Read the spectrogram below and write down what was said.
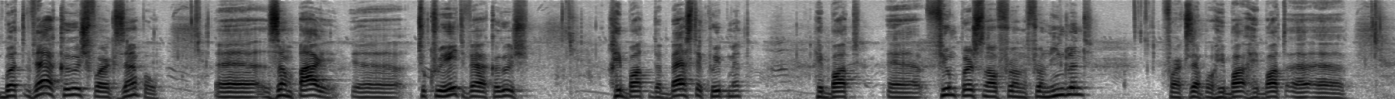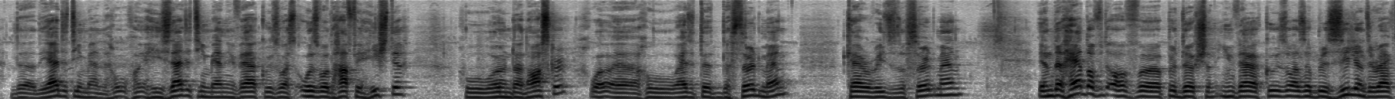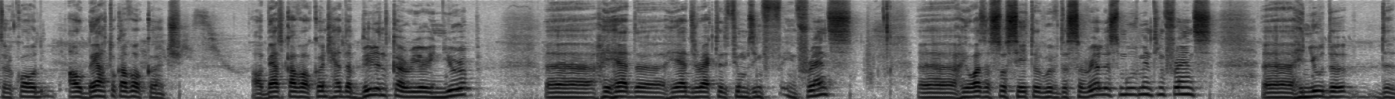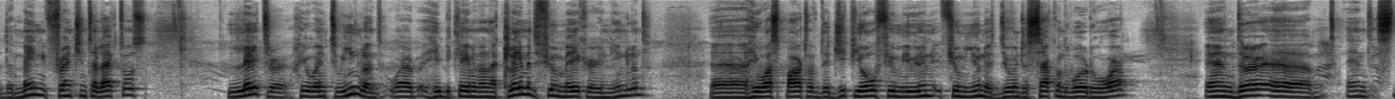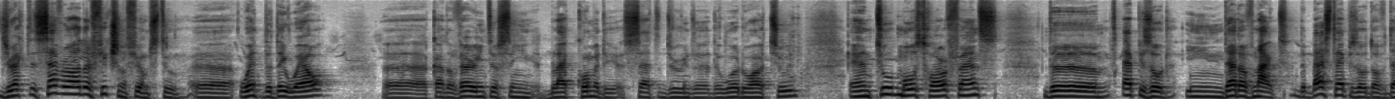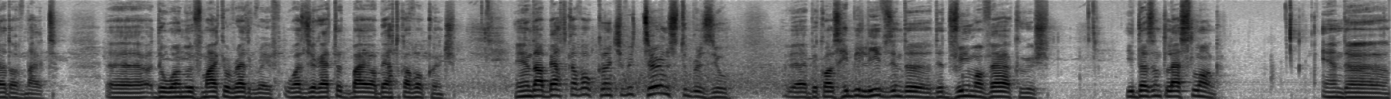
But Vera Cruz, for example, Zampari, uh, to create Vera Cruz, he bought the best equipment, he bought uh, film personnel from, from England. For example, he bought he bought uh, uh, the the editing man. His editing man in Vera Cruz was Oswald Hafenrichter, who earned an Oscar, who, uh, who edited The Third Man. Carol Reed's The Third Man. And the head of, of uh, production in Vera Cruz was a Brazilian director called Alberto Cavalcanti. Alberto Cavalcanti had a brilliant career in Europe. Uh, he had uh, he had directed films in, in France. Uh, he was associated with the Surrealist movement in France. Uh, he knew the, the, the main French intellectuals. Later, he went to England, where he became an acclaimed filmmaker in England. Uh, he was part of the GPO film, uni film unit during the Second World War, and there, uh, and directed several other fiction films too. Went the Day Well, kind of very interesting black comedy set during the, the World War II, and to most horror fans, the episode in Dead of Night, the best episode of Dead of Night, uh, the one with Michael Redgrave, was directed by Alberto Cavalcanti. And Alberto Cavalcanti returns to Brazil uh, because he believes in the, the dream of Vera Cruz. It doesn't last long. And uh,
